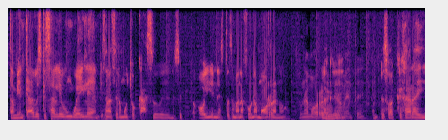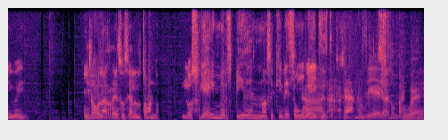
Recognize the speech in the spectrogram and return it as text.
también cada vez que sale un güey le empiezan a hacer mucho caso, güey. En ese, hoy en esta semana fue una morra, ¿no? Una morra, efectivamente. Empezó a quejar ahí, güey. Y luego las redes sociales lo tomando. Los gamers piden no sé qué, es un güey que se está quejando. es, es un güey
